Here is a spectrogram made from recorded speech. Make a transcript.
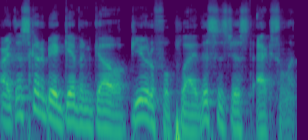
All right, this is going to be a give and go, a beautiful play. This is just excellent.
